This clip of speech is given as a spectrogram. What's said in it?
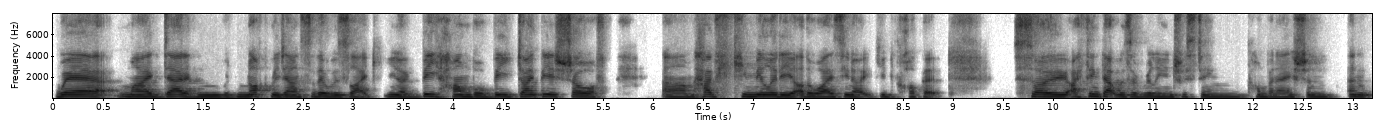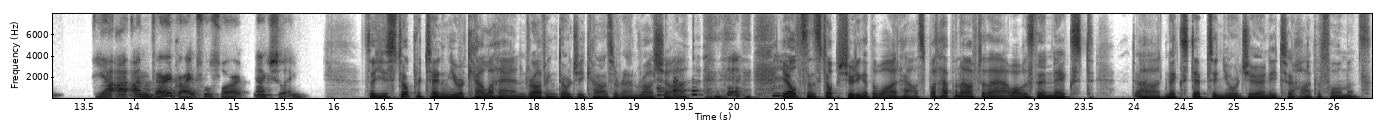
where my dad would knock me down. So there was like, you know, be humble, be don't be a show off, um, have humility, otherwise, you know, you'd cop it. So I think that was a really interesting combination. And yeah, I, I'm very grateful for it, actually. So you stopped pretending you were Callahan driving dodgy cars around Russia. Yeltsin stopped shooting at the White House. What happened after that? What was the next uh, next steps in your journey to high performance?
